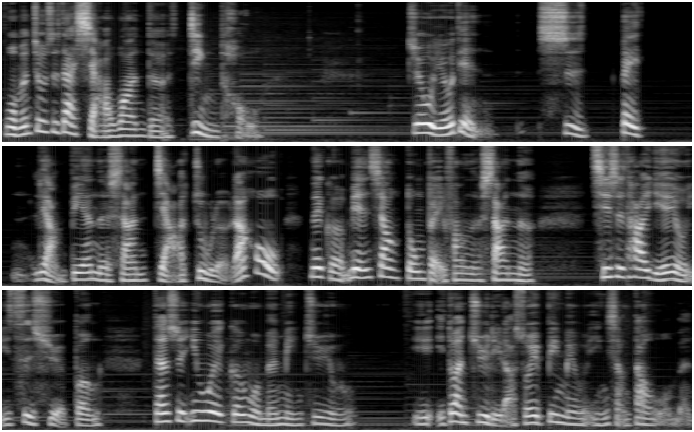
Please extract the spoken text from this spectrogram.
我们就是在峡湾的尽头，就有点是被两边的山夹住了。然后那个面向东北方的山呢，其实它也有一次雪崩，但是因为跟我们民居有一一段距离了，所以并没有影响到我们。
